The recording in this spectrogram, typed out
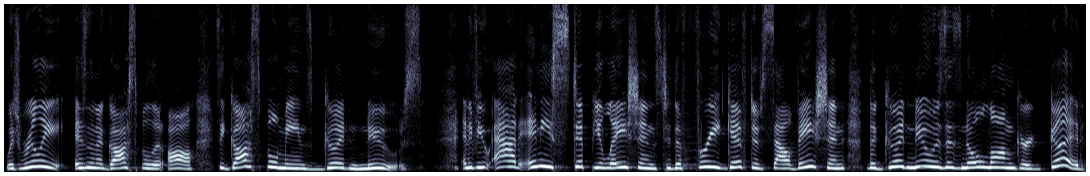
which really isn't a gospel at all. See, gospel means good news. And if you add any stipulations to the free gift of salvation, the good news is no longer good.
